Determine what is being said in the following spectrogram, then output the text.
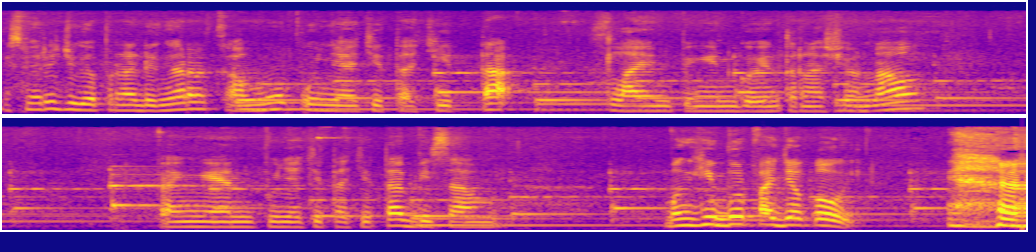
Miss Mary juga pernah dengar kamu punya cita-cita selain pengen go internasional, pengen punya cita-cita bisa menghibur Pak Jokowi.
